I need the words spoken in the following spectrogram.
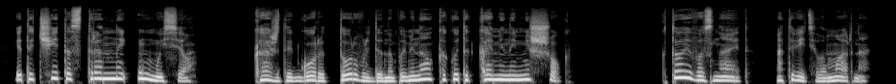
— это чей-то странный умысел. Каждый город Торвальда напоминал какой-то каменный мешок, «Кто его знает?» — ответила Марна.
